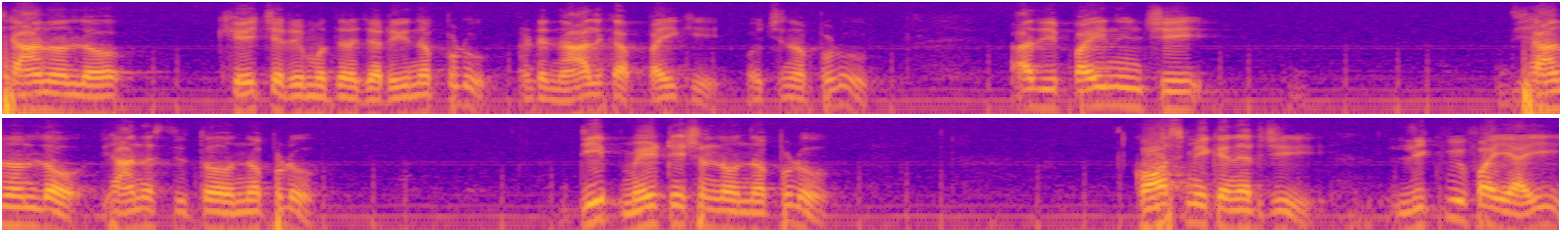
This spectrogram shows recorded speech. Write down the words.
ధ్యానంలో కేచరి ముద్ర జరిగినప్పుడు అంటే నాలిక పైకి వచ్చినప్పుడు అది పైనుంచి ధ్యానంలో ధ్యాన స్థితితో ఉన్నప్పుడు డీప్ మెడిటేషన్లో ఉన్నప్పుడు కాస్మిక్ ఎనర్జీ లిక్విఫై అయి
